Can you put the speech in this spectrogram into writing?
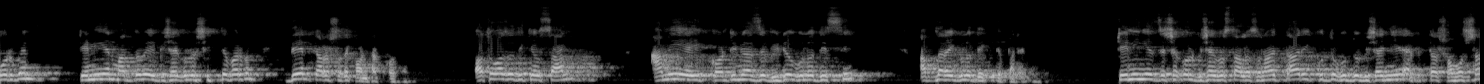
করবেন ট্রেনিংয়ের মাধ্যমে এই বিষয়গুলো শিখতে পারবেন দেন কারোর সাথে কন্ট্যাক্ট করবেন। অথবা যদি কেউ চান, আমি এই কন্টিনিউয়াস যে ভিডিওগুলো দিচ্ছি, আপনারা এগুলো দেখতে পারেন। ট্রেনিংয়ের যে সকল বিষয়বস্তু আলোচনা হয়, তারই ক্ষুদ্র ক্ষুদ্র বিষয় নিয়ে একটা সমস্যা।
